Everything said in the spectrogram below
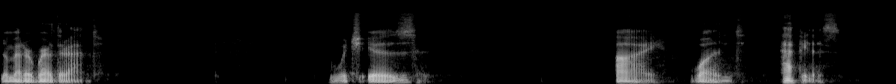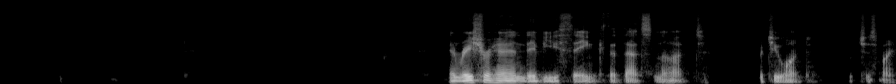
no matter where they're at, which is I want happiness. And raise your hand if you think that that's not what you want, which is fine.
